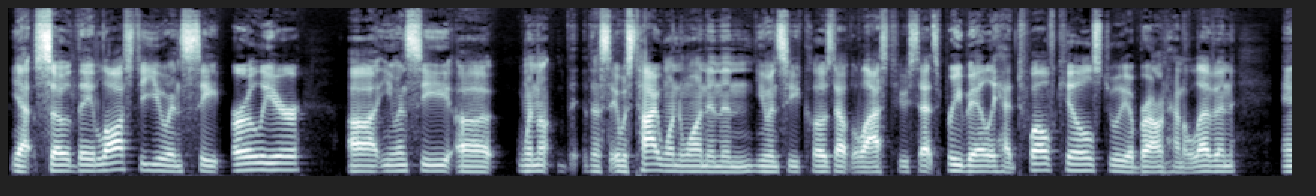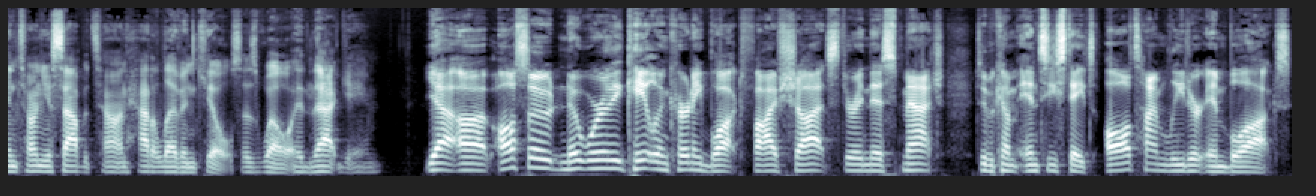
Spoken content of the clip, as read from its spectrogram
Yeah, so they lost to UNC earlier. Uh, UNC uh, went this, it was tie one one, and then UNC closed out the last two sets. Bree Bailey had twelve kills, Julia Brown had eleven, and Tonya Sabaton had eleven kills as well in that game. Yeah. Uh, also noteworthy, Caitlin Kearney blocked five shots during this match to become NC State's all-time leader in blocks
